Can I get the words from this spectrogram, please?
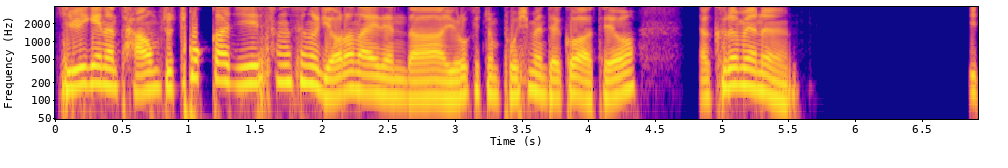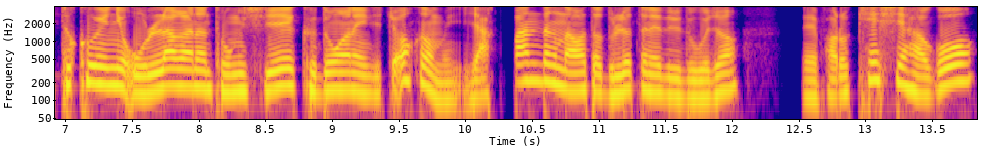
길게는 다음 주 초까지 상승을 열어놔야 된다. 이렇게 좀 보시면 될 것 같아요. 자, 그러면은 비트코인이 올라가는 동시에 그동안에 이제 조금 약반등 나왔다 눌렸던 애들이 누구죠? 네, 바로 캐시하고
